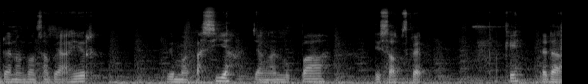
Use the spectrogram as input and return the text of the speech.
Udah nonton sampai akhir terima kasih ya. Jangan lupa di subscribe. Oke dadah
